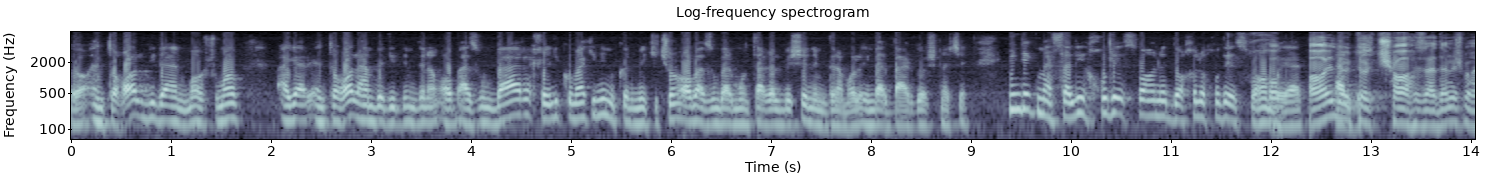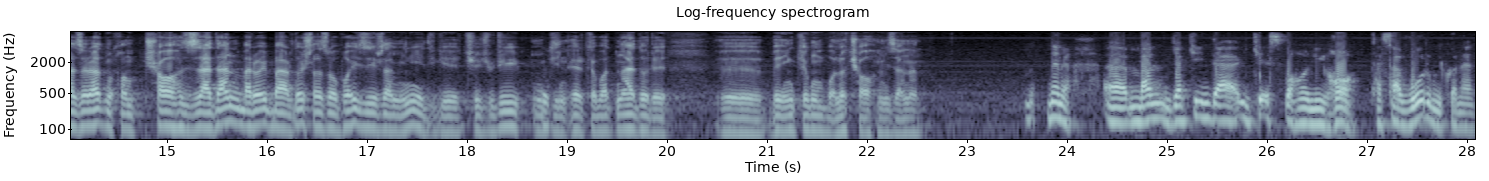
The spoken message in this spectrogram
انتقال میدن. ما شما اگر انتقال هم بدید نمی‌دونم آب از اون بر خیلی کمکی نمی‌کنه. که چون آب از اون بر منتقل بشه نمی‌دونم حالا این بر برداشت نشه. این یک مسئله خود اصفهان داخل خود اصفهان خب باید آقای دکتر چاه زدنش معذرت می‌خوام. چاه زدن برای برداشت از آبهای زیرزمینی دیگه. چجوری میگین ارتباط نداره به اینکه اون بالا چاه می‌زنن؟ نه نه. من میگم که این در اینکه اصفهانی ها تصور می‌کنن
